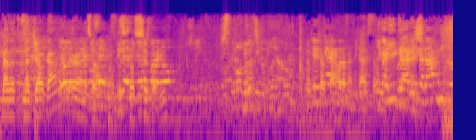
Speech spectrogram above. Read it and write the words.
ik ben het met jouw camera met filmen. Dus dat is super. Met jouw camera ben ik uitstellen. Je kan hier krijgen, je kan daar genieten.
